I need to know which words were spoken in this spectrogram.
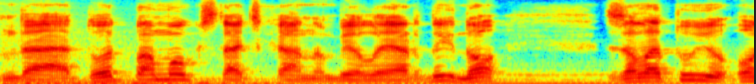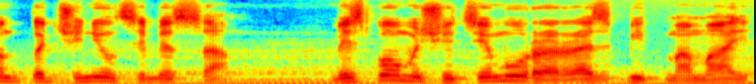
Да, тот помог стать ханом Белой Орды, но Золотую он подчинил себе сам. Без помощи Тимура разбит Мамай,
